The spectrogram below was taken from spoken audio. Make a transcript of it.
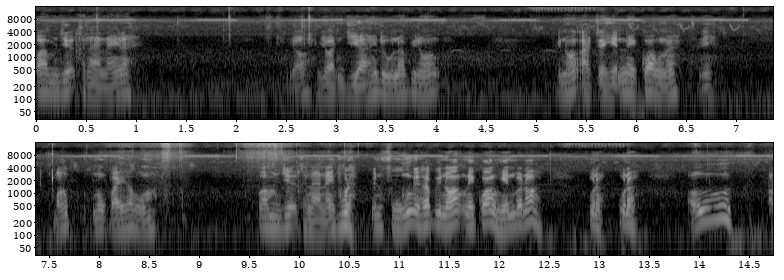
ว่ามันเยอะขนาดไหนนะ เดี๋ยวหย่อนเหยื่อให้ดูนะพี่น้อง พี่น้องอาจจะเห็นในกล้องนะนี่ปึ๊บลงไปครับผม ว่ามันเยอะขนาดไหนพูดนะเป็นฝูงเลยครับพี่น้องในกล้องเห็นปะเนาะพูดนะพูดนะเออเอ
